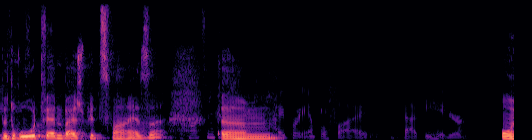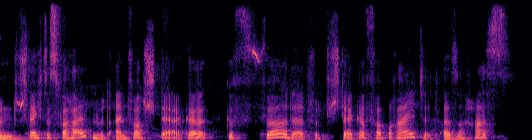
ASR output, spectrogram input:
bedroht werden beispielsweise. Ähm, und schlechtes Verhalten wird einfach stärker gefördert, wird stärker verbreitet. Also Hass,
